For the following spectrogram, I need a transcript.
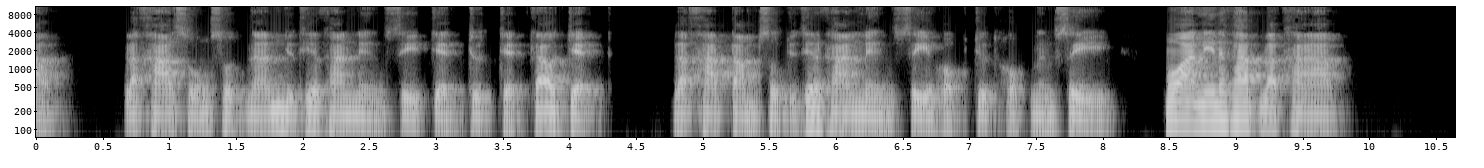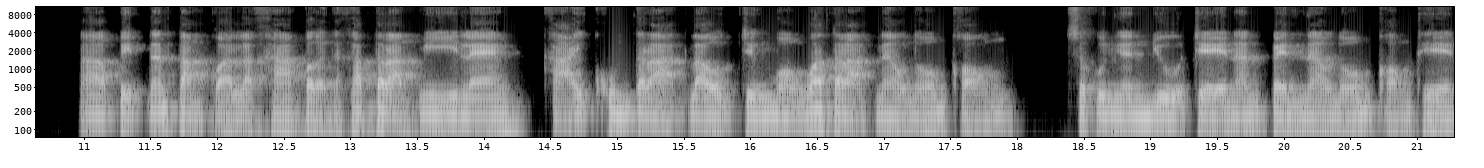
147.139 ราคาสูงสุดนั้นอยู่ที่ราคา 147.797 ราคาต่ำสุดอยู่ที่ราคา 146.614 มื่อวานนี้นะครับ ราคาปิดนั้นต่ำกว่าราคาเปิดนะครับ ตลาดมีแรงขายคุมตลาดเราจึงมองว่าตลาดแนวโน้มของสกุลเงิน UJ นั้นเป็นแนวโน้มของเทน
